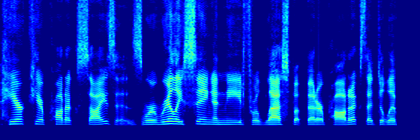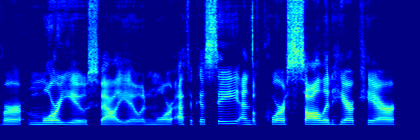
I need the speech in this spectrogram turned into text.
hair care product sizes. We're really seeing a need for less but better products that deliver more use value and more efficacy. And of course, solid hair care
